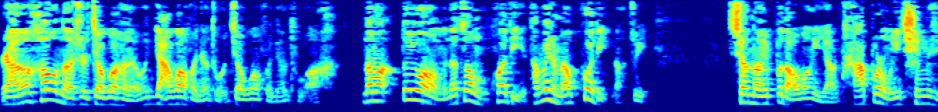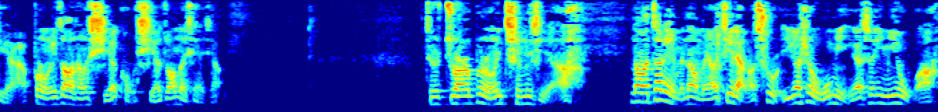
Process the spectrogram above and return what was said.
然后呢是浇灌混压灌混凝土，浇灌混凝土啊。那么对于我们的钻孔扩底，它为什么要扩底呢？注意。相当于不倒翁一样，它不容易倾斜，不容易造成斜孔斜桩的现象，就是桩不容易倾斜啊。那么这里面呢，我们要记两个数，一个是五米，一个是一米五啊。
